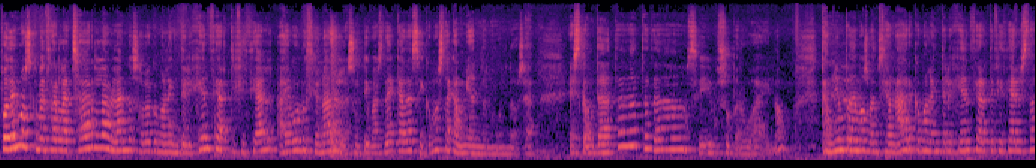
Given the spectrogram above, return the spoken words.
Podemos comenzar la charla hablando sobre cómo la inteligencia artificial ha evolucionado en las últimas décadas y cómo está cambiando el mundo. O sea, es como ta, ta, ta, ta, sí, súper guay, ¿no? También podemos mencionar cómo la inteligencia artificial está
